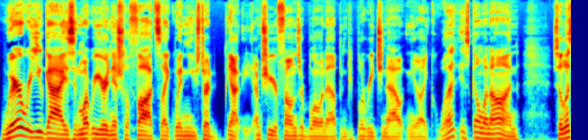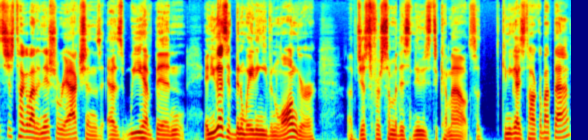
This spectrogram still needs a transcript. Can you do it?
where were you guys and what were your initial thoughts like when you started? Yeah, you know, I'm sure your phones are blowing up and people are reaching out and you're like, what is going on? So let's just talk about initial reactions as we have been, and you guys have been waiting even longer of just for some of this news to come out. So can you guys talk about that?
